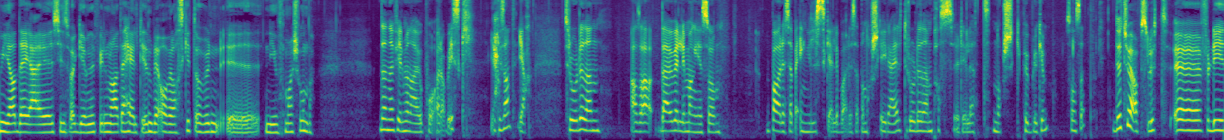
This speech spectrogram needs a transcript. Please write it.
mye av det jeg syns var gøy med filmen, var at jeg hele tiden ble overrasket over uh, ny informasjon. da. Denne filmen er jo på arabisk, ikke sant? Ja. Tror du den Altså, det er jo veldig mange som bare ser på engelsk eller bare ser på norske greier. Tror du den passer til et norsk publikum, sånn sett? Det tror jeg absolutt. Uh, fordi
